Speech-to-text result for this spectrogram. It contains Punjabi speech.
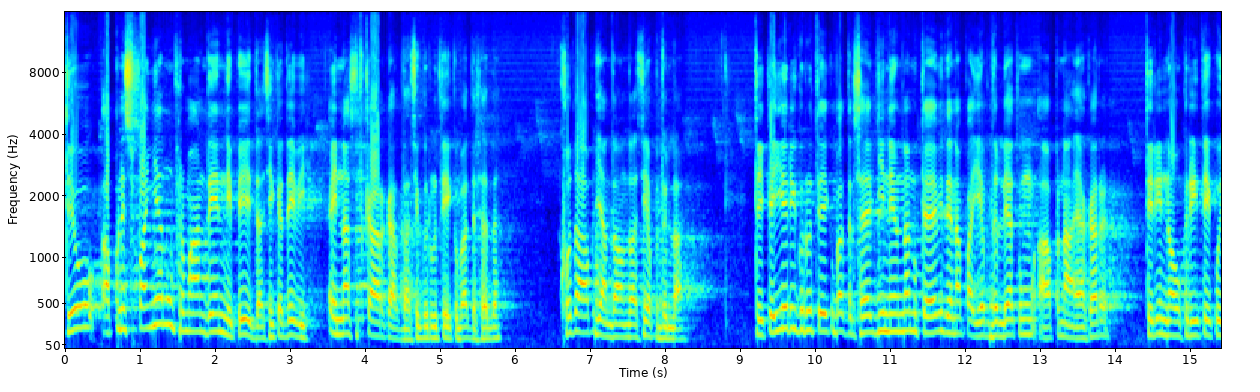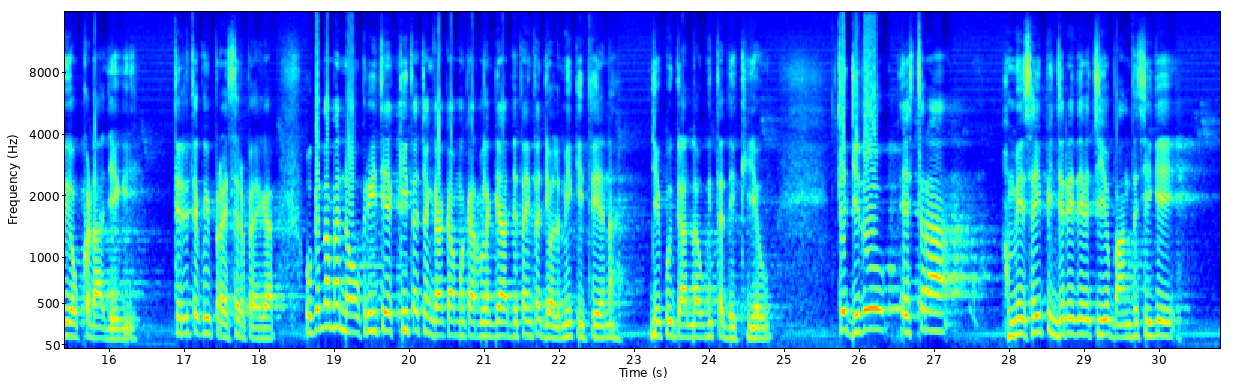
ਤੇ ਉਹ ਆਪਣੇ ਸਿਪਾਹੀਆਂ ਨੂੰ ਫਰਮਾਨ ਦੇਣ ਨਹੀਂ ਭੇਜਦਾ ਸੀ ਕਦੇ ਵੀ। ਇੰਨਾ ਸਤਿਕਾਰ ਕਰਦਾ ਸੀ ਗੁਰੂ ਤੇਗ ਬਹਾਦਰ ਸਾਹਿਬ ਦਾ। ਖੁਦ ਆਪ ਜਾਂਦਾ ਹੁੰਦਾ ਸੀ ਅਬਦੁੱਲਾ। ਤੇ ਕਈ ਵਾਰੀ ਗੁਰੂ ਤੇਗ ਬਹਾਦਰ ਸਾਹਿਬ ਜੀ ਨੇ ਉਹਨਾਂ ਨੂੰ ਕਹਿ ਵੀ ਦੇਣਾ, ਭਾਈ ਅਬਦੁੱਲਿਆ, ਤੂੰ ਆਪ ਨਾ ਆਇਆ ਕਰ, ਤੇਰੀ ਨੌਕਰੀ ਤੇ ਕੋਈ ਔਕੜ ਆ ਜਾਏਗੀ। ਤੇਰੇ ਤੇ ਕੋਈ ਪ੍ਰੈਸ਼ਰ ਪਏਗਾ। ਉਹ ਕਹਿੰਦਾ, ਮੈਂ ਨੌਕਰੀ 'ਚ ਇੱਕ ਹੀ ਤਾਂ ਚੰਗਾ ਕੰਮ ਕਰਨ ਲੱਗਿਆ, ਅੱਜ ਤਾਈਂ ਤਾਂ ਜ਼ੁਲਮ ਹੀ ਕੀਤੇ ਆ ਨਾ। ਜੇ ਕੋਈ ਗੱਲ ਆਊਗੀ ਤਾਂ ਦੇਖੀ ਜਾਊ। ਤੇ ਜਦੋਂ ਇਸ ਤਰ੍ਹਾਂ ਹਮੇਸ਼ਾ ਹੀ ਪਿੰਜਰੇ ਦੇ ਵਿੱਚ ਜੋ ਬੰਦ ਸੀਗੇ,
